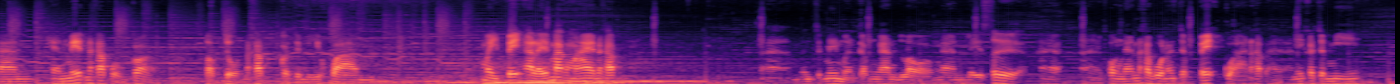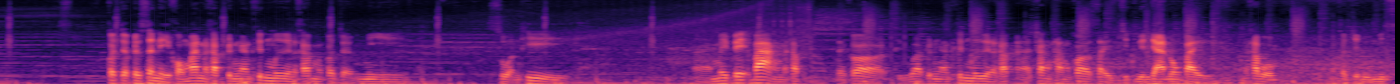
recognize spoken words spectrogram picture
งานแฮนด์เมดนะครับผมก็ตอบโจทย์นะครับ ก็จะมีความไม่เป๊ะอะไรมากมายนะครับมันจะไม่เหมือนกับงานหล่องานเลเซอร์พวกนั้นนะครับพวกนั้นจะเป๊ะกว่านะครับ อันนี้ก็จะมี ก็จะเป็นเสน่ห์ของมันนะครับ เป็นงานขึ้นมือนะครับ มันก็จะมีส่วนที่ไม่เป๊ะบ้างนะครับ แต่ก็ถือว่าเป็นงานขึ้นมือนะครับช่างทำก็ใส่จิตวิญญาณลงไปนะครับผม ก็จะดูมีเส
